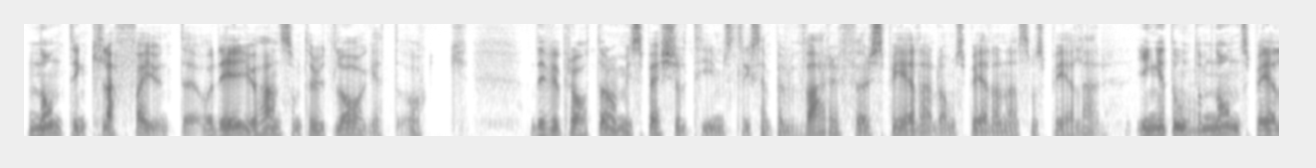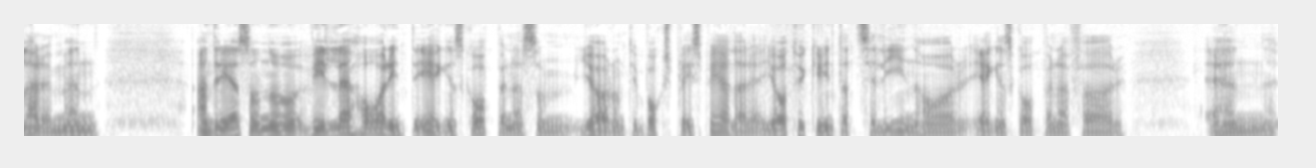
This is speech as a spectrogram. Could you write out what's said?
någonting klaffar ju inte och det är ju han som tar ut laget och det vi pratar om i special teams, till exempel varför spelar de spelarna som spelar? Inget ont Mm. om någon spelare, men Andreasson och Ville har inte egenskaperna som gör dem till boxplay-spelare. Jag tycker inte att Selin har egenskaperna för en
